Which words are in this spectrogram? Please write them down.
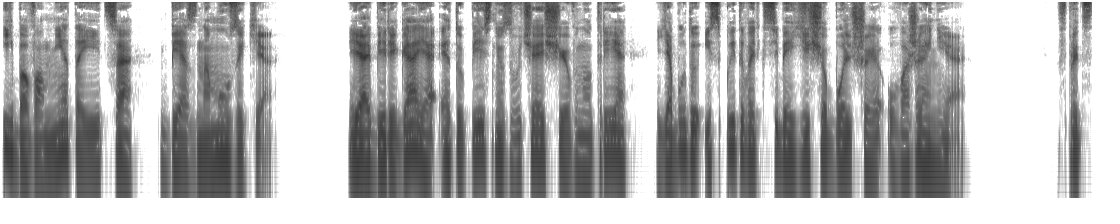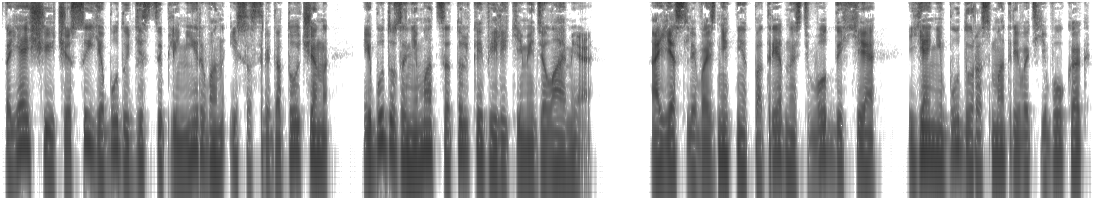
Ибо во мне таится бездна музыки. И оберегая эту песню, звучащую внутри, я буду испытывать к себе еще большее уважение. В предстоящие часы я буду дисциплинирован и сосредоточен и буду заниматься только великими делами. А если возникнет потребность в отдыхе, я не буду рассматривать его как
